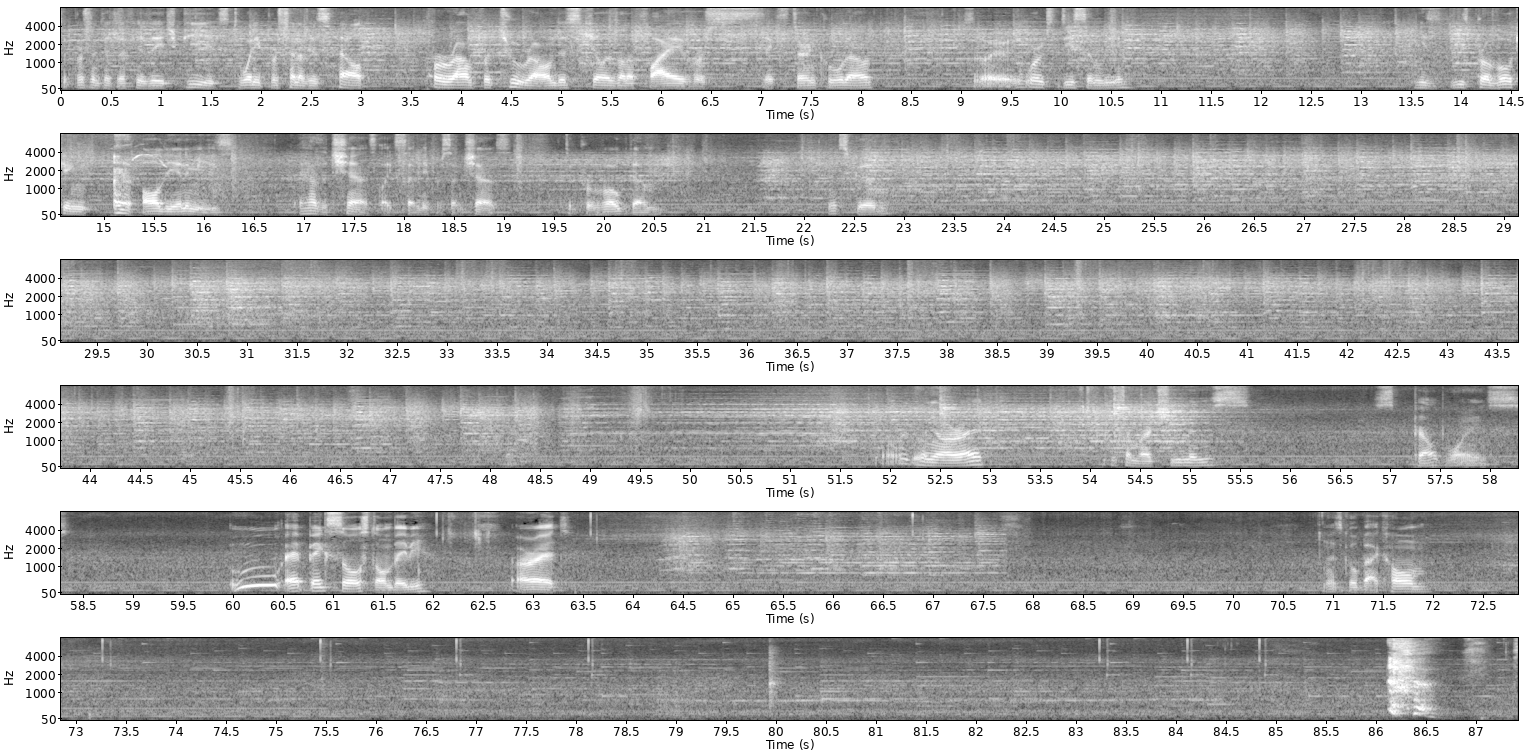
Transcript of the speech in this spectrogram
a percentage of his HP, it's 20% of his health per round for two rounds. This skill is on a 5 or 6 turn cooldown, so it works decently. He's, he's provoking all the enemies. It has a chance, like 70% chance, to provoke them. It's good. Achievements. Spell points. Ooh, epic soulstone, baby. Alright. Let's go back home.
